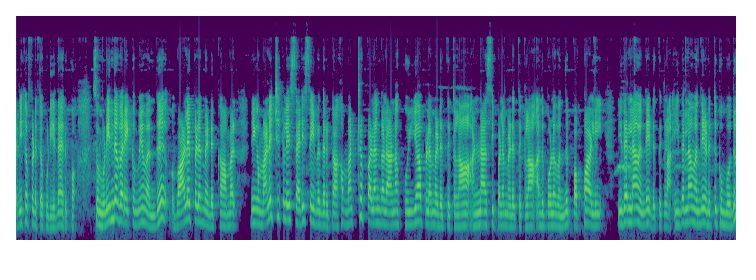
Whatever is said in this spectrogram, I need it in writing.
அதிகப்படுத்தக்கூடியதாக இருக்கும். ஸோ முடிந்த வரைக்குமே வந்து வாழைப்பழம் எடுக்காமல் நீங்கள் மலச்சிக்கலை சரி செய்வதற்காக மற்ற பழங்களான கொய்யா பழம் எடுத்துக்கலாம் அன்னாசி பழம் எடுத்துக்கலாம் அதுபோல் வந்து பப்பாளி இதெல்லாம் வந்து எடுத்துக்கலாம். இதெல்லாம் வந்து எடுத்துக்கும் போது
